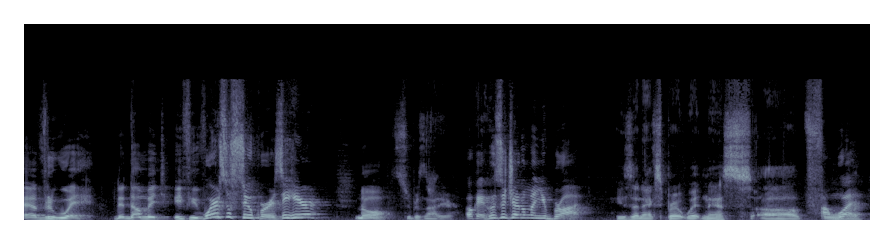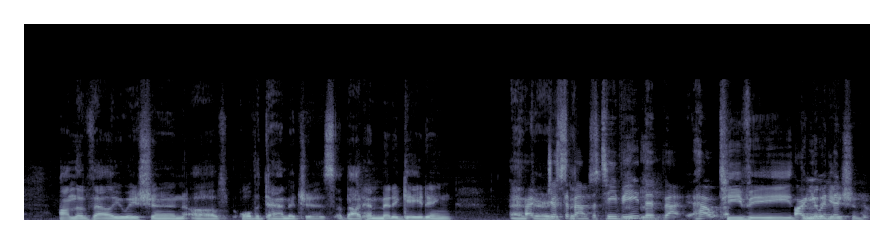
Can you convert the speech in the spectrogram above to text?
everywhere. The damage, if you Where's the super? Is he here? No, Super's not here. Okay, who's the gentleman you brought? He's an expert witness uh, for On what? on the valuation of all the damages about him mitigating and Uh, various just about the things. TV. The, how TV, are the you mitigation. in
